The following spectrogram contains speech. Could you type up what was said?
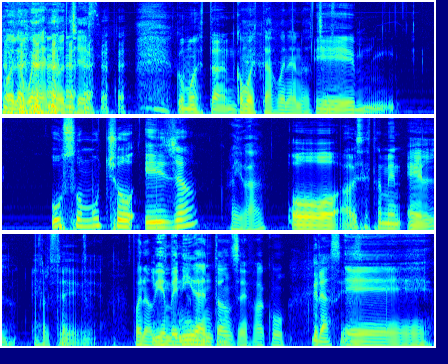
Hola, buenas noches. ¿Cómo están? ¿Cómo estás? Buenas noches. Uso mucho ella. Ahí va. O a veces también él. Perfecto. este, Bueno, bienvenida entonces, Facu. Gracias. Eh,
